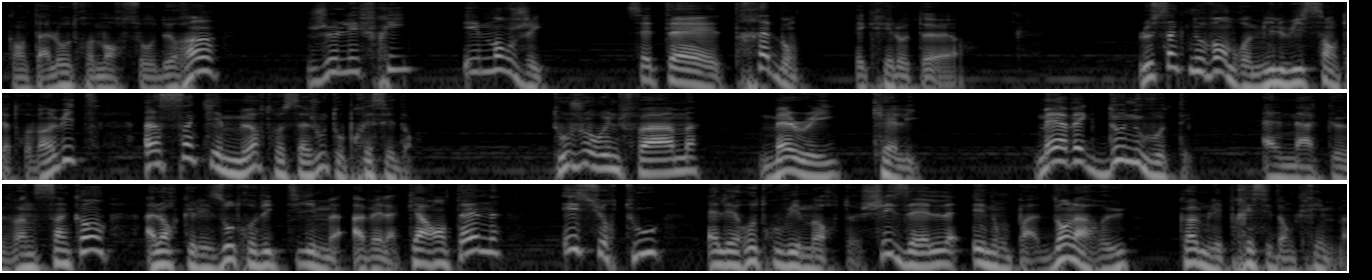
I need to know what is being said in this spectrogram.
Quant à l'autre morceau de rein, je l'ai frit et mangé. C'était très bon, écrit l'auteur. Le 5 novembre 1888, un cinquième meurtre s'ajoute au précédent. Toujours une femme, Mary Kelly. Mais avec deux nouveautés. Elle n'a que 25 ans alors que les autres victimes avaient la quarantaine et surtout, elle est retrouvée morte chez elle et non pas dans la rue comme les précédents crimes.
